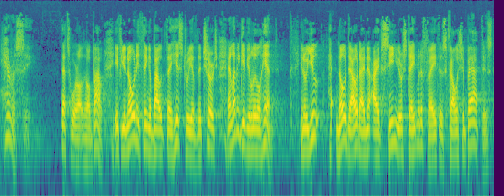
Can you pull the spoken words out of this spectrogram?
heresy. That's what it's all about. If you know anything about the history of the church, and let me give you a little hint. You know, you, no doubt, I have seen your statement of faith as Fellowship Baptist,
